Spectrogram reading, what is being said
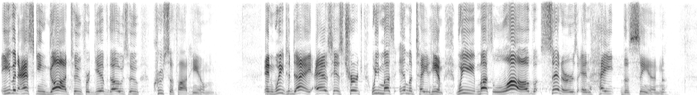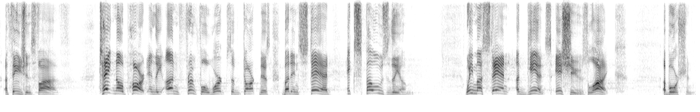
even asking God to forgive those who crucified him. And we today, as His church, we must imitate Him. We must love sinners and hate the sin. Ephesians 5. Take no part in the unfruitful works of darkness, but instead expose them. We must stand against issues like abortion,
